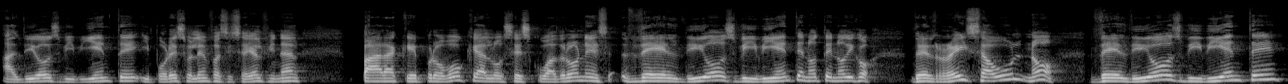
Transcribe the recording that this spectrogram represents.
al Dios viviente y por eso el énfasis ahí al final, para que provoque a los escuadrones del Dios viviente, no te no dijo del rey Saúl, no, del Dios viviente.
